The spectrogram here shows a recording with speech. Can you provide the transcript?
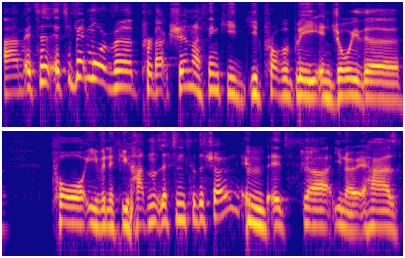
Um, it's a it's a bit more of a production. I think you'd, you'd probably enjoy the tour even if you hadn't listened to the show. It, mm. It's uh, you know it has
